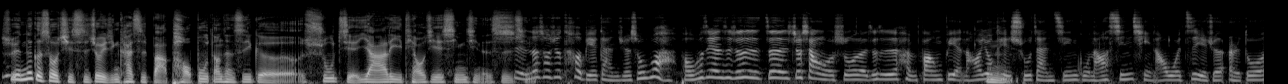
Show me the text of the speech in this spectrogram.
所以那个时候其实就已经开始把跑步当成是一个疏解压力、调节心情的事情。是，那时候就特别感觉说，哇，跑步这件事就是真的，就像我说的，就是很方便，然后又可以舒展筋骨，嗯、然后心情，然后我自己也觉得耳朵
